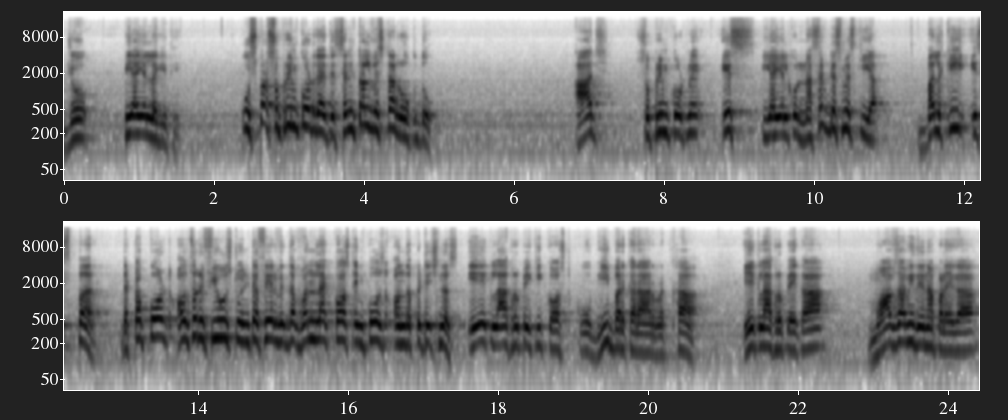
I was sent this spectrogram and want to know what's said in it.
जो पीआईएल लगी थी। उस पर सुप्रीम कोर्ट गए थे। सेंट्रल विस्टा रोक दो। आज सुप्रीम कोर्ट ने इस पीआईएल को न सिर्फ़ डिसमिस किया, बल्कि इस पर the top court also refuse to interfere with the one lakh cost impose on the petitioners एक लाख रुपए की कॉस्ट को भी बरकरार रखा। एक लाख रुपए का मुआवजा भी देना पड़ेगा,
